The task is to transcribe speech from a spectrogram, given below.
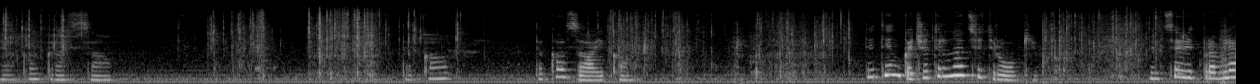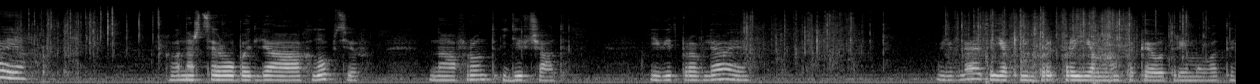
Яка краса. Така, така зайка. Дитинка 14 років. І це відправляє. Вона ж це робить для хлопців на фронт і дівчат. І відправляє. Уявляєте, як їм приємно таке отримувати?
